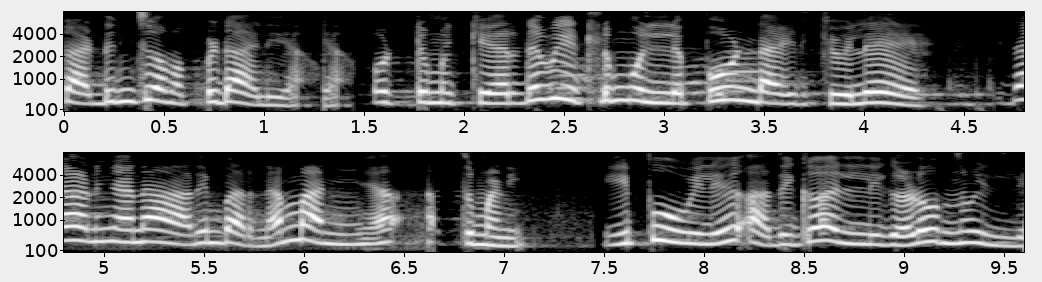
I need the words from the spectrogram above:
കടും ചുമപ്പ് ഡാലിയ. ഒട്ടുമിക്കവരുടെ വീട്ടിൽ മുല്ലപ്പൂ ഉണ്ടായിരിക്കൂലേ? ഇതാണ് ഞാൻ ആദ്യം പറഞ്ഞ മഞ്ഞ പത്തുമണി. ഈ പൂവിൽ അധികം അല്ലികളൊന്നുമില്ല.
